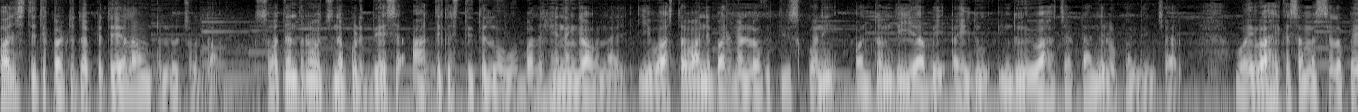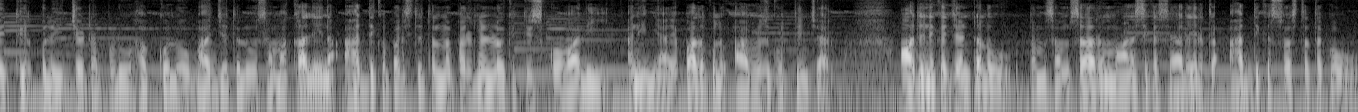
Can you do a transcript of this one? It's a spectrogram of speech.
పరిస్థితి కట్టుతప్పితే ఎలా ఉంటుందో చూద్దాం. స్వాతంత్రం వచ్చినప్పుడు దేశ ఆర్థిక స్థితులు బలహీనంగా ఉన్నాయి. ఈ వాస్తవాన్ని పరిగణలోకి తీసుకొని పంతొమ్మిది యాభై ఐదు హిందూ వివాహ చట్టాన్ని రూపొందించారు. వైవాహిక సమస్యలపై తీర్పులు ఇచ్చేటప్పుడు హక్కులు బాధ్యతలు సమకాలీన ఆర్థిక పరిస్థితులను పరిగణలోకి తీసుకోవాలి అని న్యాయపాలకులు ఆ రోజు గుర్తించారు. ఆధునిక జంటలు తమ సంసారం మానసిక శారీరక ఆర్థిక స్వస్థతకు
